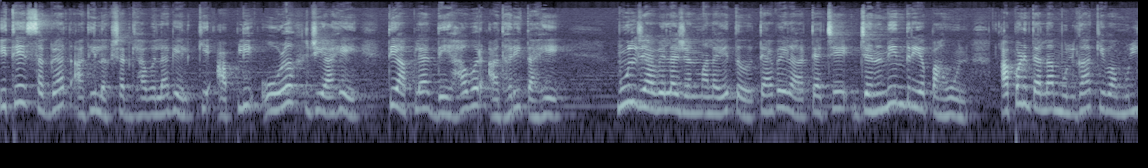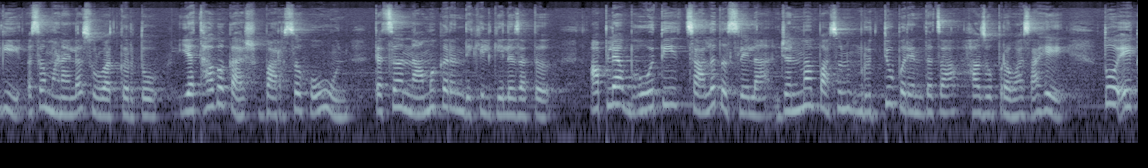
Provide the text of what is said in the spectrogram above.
इथे सगळ्यात आधी लक्षात घ्यावं लागेल की आपली ओळख जी आहे ती आपल्या देहावर आधारित आहे. मूल ज्यावेळेला जन्माला येतं त्यावेळेला त्याचे जननेंद्रिय पाहून आपण त्याला मुलगा किंवा मुलगी असं म्हणायला सुरुवात करतो. यथावकाश बारसं होऊन त्याचं नामकरण देखील केलं जातं. आपल्या भोवती चालत असलेला जन्मापासून मृत्यूपर्यंतचा हा जो प्रवास आहे तो एक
